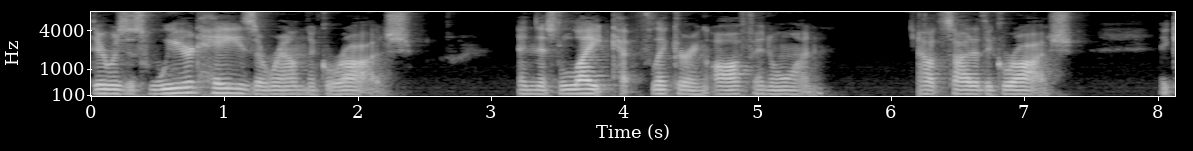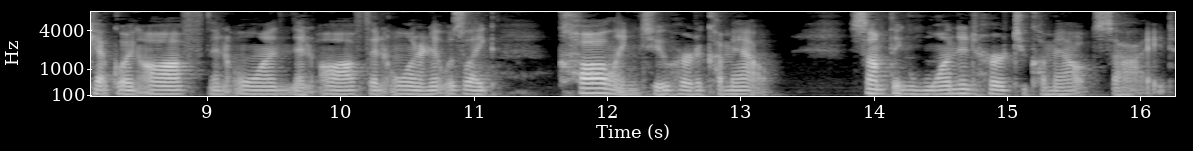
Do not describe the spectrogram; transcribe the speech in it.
there was this weird haze around the garage, and this light kept flickering off and on outside of the garage. It kept going off, then on, then off, then on, and it was like calling to her to come out. Something wanted her to come outside,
